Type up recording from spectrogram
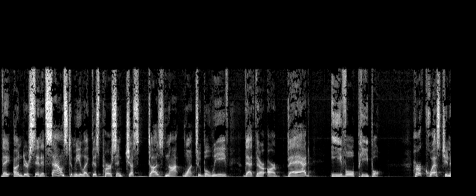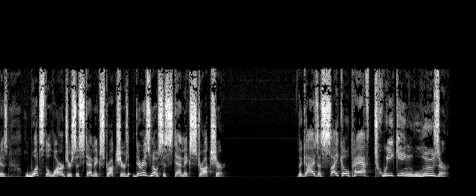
they understand. It sounds to me like this person just does not want to believe that there are bad, evil people. Her question is what's the larger systemic structure? There is no systemic structure. The guy's a psychopath, tweaking loser.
